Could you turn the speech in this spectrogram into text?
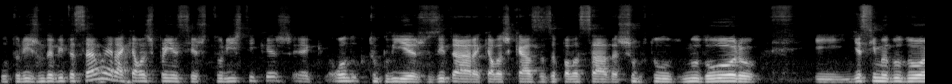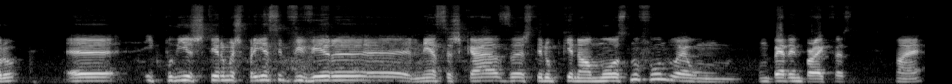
O turismo de habitação era aquelas experiências turísticas eh, onde tu podias visitar aquelas casas apalaçadas, sobretudo no Douro e, e acima do Douro, uh, e que podias ter uma experiência de viver uh, nessas casas, ter um pequeno almoço. No fundo, é um, um bed and breakfast, não é?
